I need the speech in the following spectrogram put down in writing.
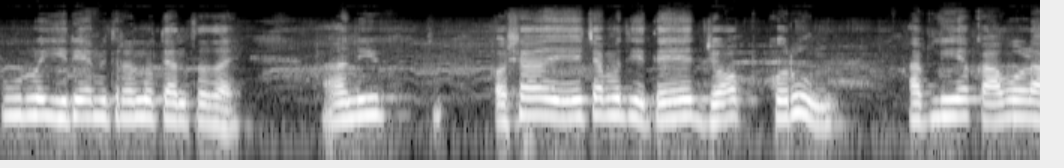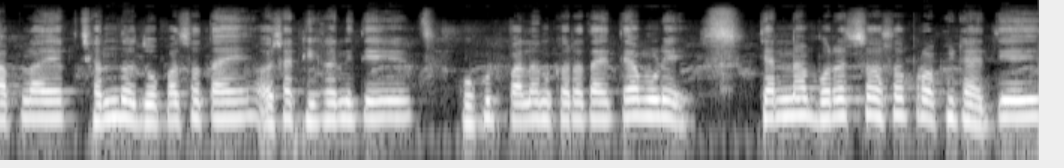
पूर्ण एरिया मित्रांनो त्यांचाच आहे. आणि अशा याच्यामध्ये ते जॉब करून आपली एक आवड आपला एक छंद जोपासत आहे. अशा ठिकाणी ते कुक्कुटपालन करत आहे. त्यामुळे त्यांना बरंचसं असं प्रॉफिट आहे. ते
